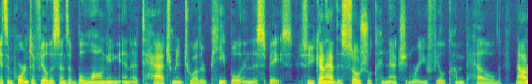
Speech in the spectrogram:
It's important to feel the sense of belonging and attachment to other people in this space. So you kind of have this social connection where you feel compelled, not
